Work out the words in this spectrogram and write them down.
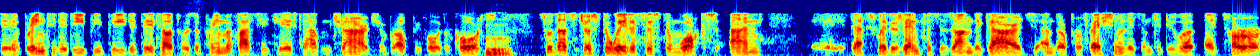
to bring to the DPP that they thought was a prima facie case to have him charged and brought before the courts. Mm. So that's just the way the system works, and uh, that's why there's emphasis on the guards and their professionalism to do a, a thorough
